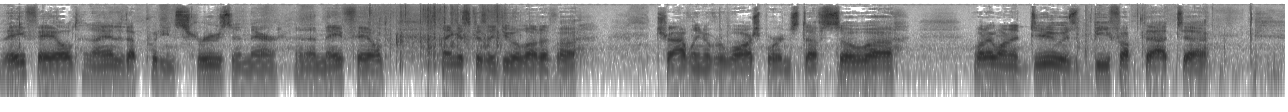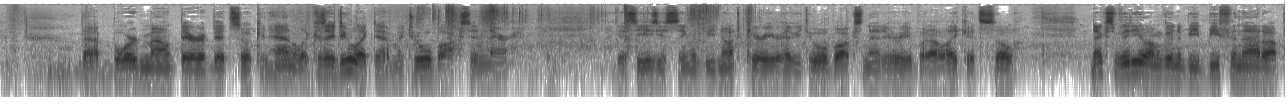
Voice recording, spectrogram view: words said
They failed and I ended up putting screws in there and then they failed. I think it's because I do a lot of uh, traveling over washboard and stuff. So uh, what I want to do is beef up that uh, that board mount there a bit so it can handle it because I do like to have my toolbox in there. I guess the easiest thing would be not to carry your heavy toolbox in that area but I like it so next video I'm going to be beefing that up.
